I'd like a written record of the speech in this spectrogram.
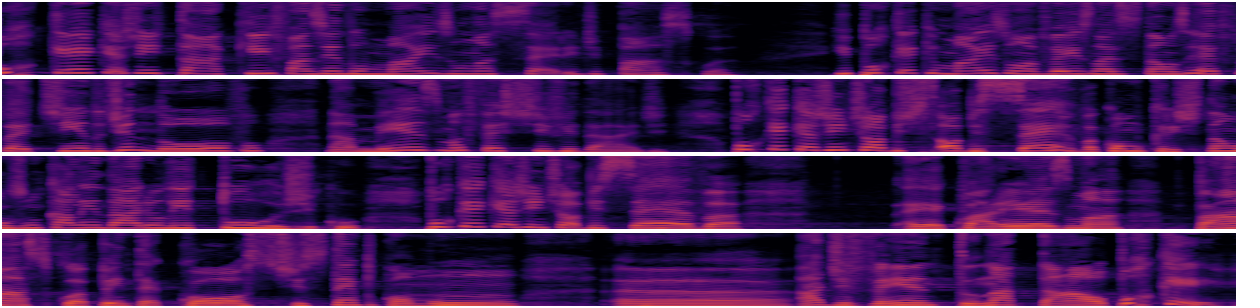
Por que, que a gente está aqui fazendo mais uma série de Páscoa? E por que que mais uma vez nós estamos refletindo de novo na mesma festividade? Por que que a gente observa como cristãos um calendário litúrgico? Por que que a gente observa é, Quaresma, Páscoa, Pentecostes, Tempo Comum, uh, Advento, Natal? Por quê?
